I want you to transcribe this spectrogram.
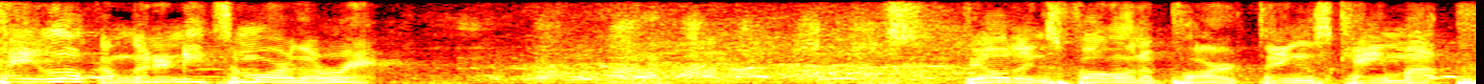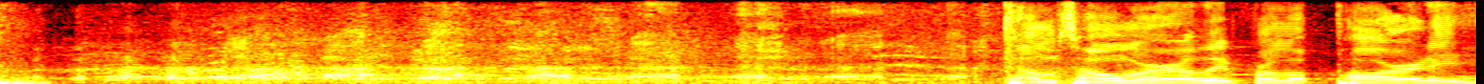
hey, look, I'm gonna need some more of the rent. This building's falling apart, things came up. Comes home early from a party.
